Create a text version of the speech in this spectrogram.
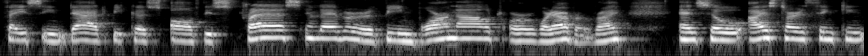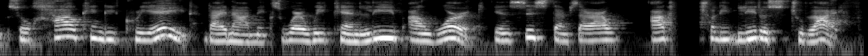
facing death because of the stress in labor or being burnout or whatever, right? And so I started thinking, so how can we create dynamics where we can live and work in systems that are actually lead us to life?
